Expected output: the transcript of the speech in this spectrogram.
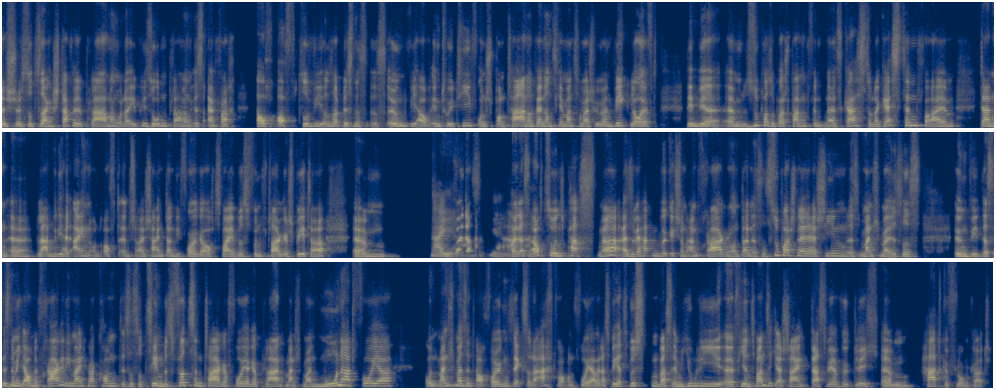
sozusagen Staffelplanung oder Episodenplanung ist einfach auch oft so, wie unser Business ist. Irgendwie auch intuitiv und spontan. Und wenn uns jemand zum Beispiel über den Weg läuft, den wir ähm, super, super spannend finden als Gast oder Gästin vor allem, dann äh, laden wir die halt ein. Und oft erscheint dann die Folge auch zwei bis fünf Tage später. Ähm, naja, weil, das, ja. weil das auch zu uns passt. Ne? Also wir hatten wirklich schon Anfragen und dann ist es super schnell erschienen. Ist, manchmal ist es irgendwie, das ist nämlich auch eine Frage, die manchmal kommt, ist es so 10 bis 14 Tage vorher geplant, manchmal einen Monat vorher. Und manchmal sind auch Folgen sechs oder acht Wochen vorher. Aber dass wir jetzt wüssten, was im Juli äh, 24 erscheint, das wäre wirklich ähm, hart geflunkert.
